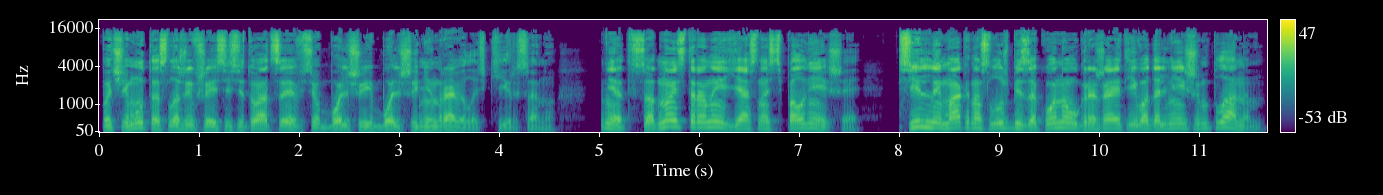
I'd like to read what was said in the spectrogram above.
Почему-то сложившаяся ситуация все больше и больше не нравилась Кирсану. Нет, с одной стороны, ясность полнейшая. Сильный маг на службе закона угрожает его дальнейшим планам.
